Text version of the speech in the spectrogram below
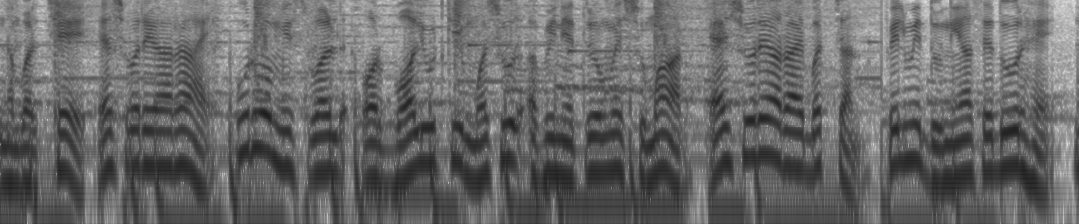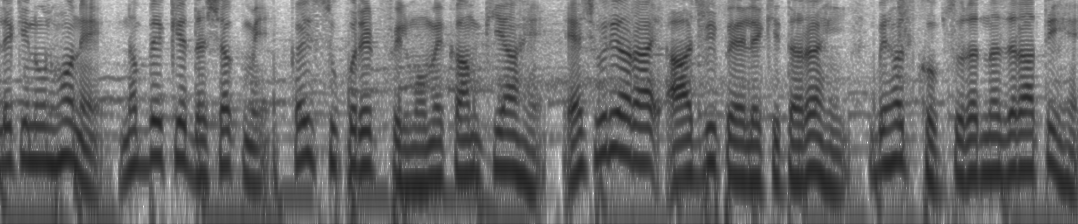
नंबर छह, ऐश्वर्या राय। पूर्व मिस वर्ल्ड और बॉलीवुड की मशहूर अभिनेत्रियों में शुमार ऐश्वर्या राय बच्चन। फिल्मी दुनिया से दूर है, लेकिन उन्होंने नब्बे के दशक में कई सुपरहिट फ़िल्मों में काम किया है। ऐश्वर्या राय आज भी पहले की तरह ही बेहद खूबसूरत नज़र आती है।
